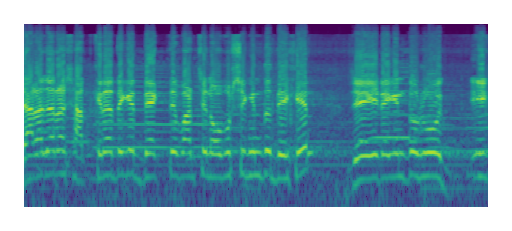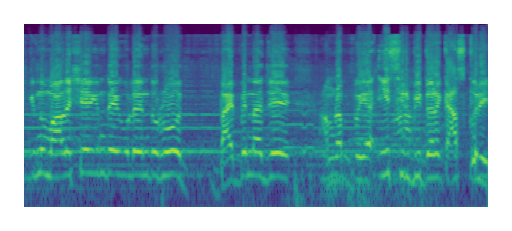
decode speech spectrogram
যারা যারা সাতক্ষীরা থেকে দেখতে পাচ্ছেন অবশ্যই কিন্তু দেখেন। যে এটা কিন্তু রোদ এই কিন্তু মালয়েশিয়ার কিন্তু এগুলো কিন্তু রোদ। ভাববেন না যে আমরা এসির ভিতরে কাজ করি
